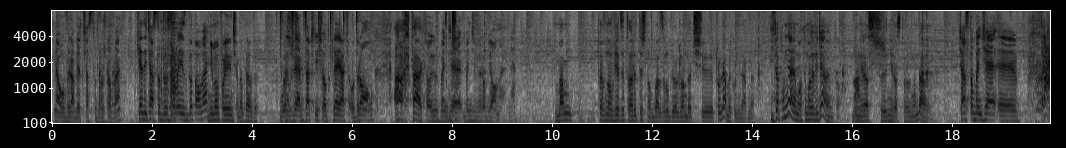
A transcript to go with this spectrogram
śmiało wyrabiać ciasto drożdżowe. Kiedy ciasto drożdżowe jest gotowe? Nie mam pojęcia, naprawdę. Mówiłem, że jak zacznie się odklejać od rąk, Ach, tak. to już będzie, będzie wyrobione, nie? Mam pewną wiedzę teoretyczną. Bardzo lubię oglądać e, programy kulinarne. I zapomniałem o tym, ale wiedziałem to. Bo nieraz, e, nieraz to oglądałem. Ciasto będzie y, takie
